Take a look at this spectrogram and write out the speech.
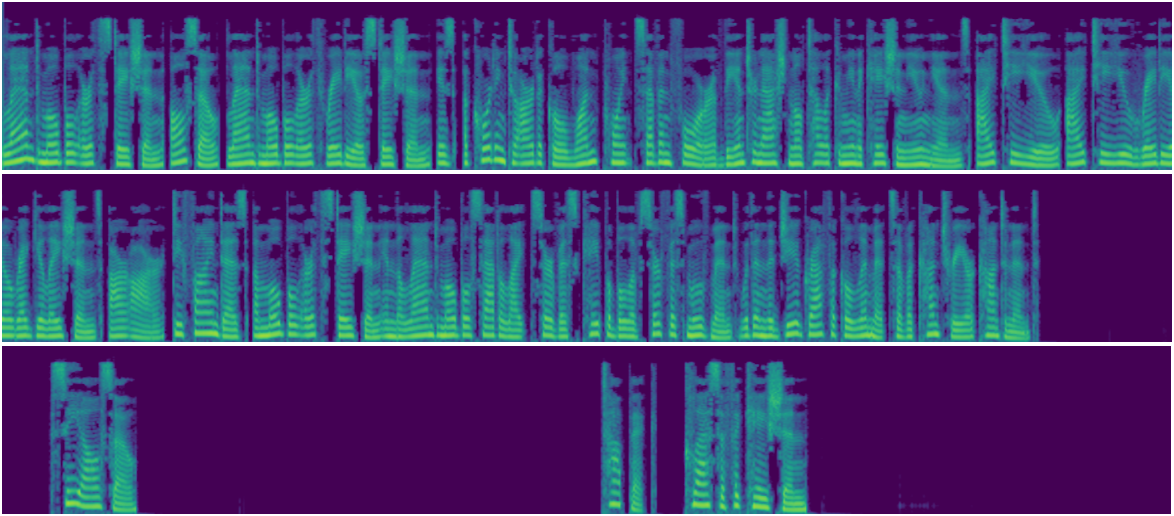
Land Mobile Earth Station also, Land Mobile Earth Radio Station is, according to Article 1.74 of the International Telecommunication Union's ITU, ITU Radio Regulations RR, defined as a mobile Earth station in the land mobile satellite service capable of surface movement within the geographical limits of a country or continent. See also Topic: Classification.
